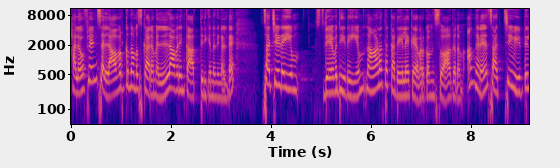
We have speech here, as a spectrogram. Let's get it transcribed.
ഹലോ ഫ്രണ്ട്സ് എല്ലാവർക്കും നമസ്കാരം. എല്ലാവരും കാത്തിരിക്കുന്ന നിങ്ങളുടെ സച്ചിയുടെയും രേവതിയുടെയും നാളത്തെ കഥയിലേക്ക് ഏവർക്കും സ്വാഗതം. അങ്ങനെ സച്ചി വീട്ടിൽ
